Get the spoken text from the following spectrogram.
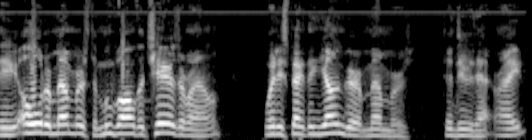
the older members to move all the chairs around. We'd expect the younger members to do that, right?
